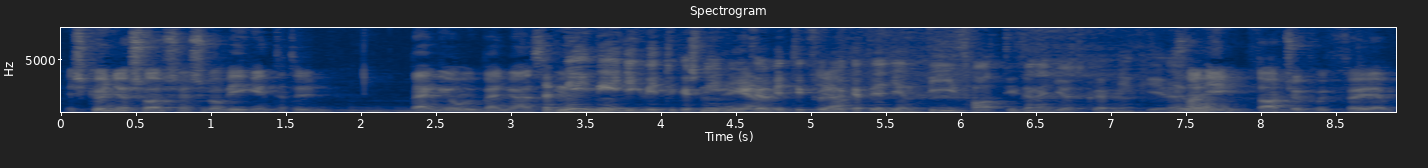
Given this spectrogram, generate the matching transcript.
És könnyű a sorsolásuk a végén, tehát hogy Beng, jó, Bengals. Tehát 4-4-ig vittük, és 4 4 Igen. vittük föl Ja. őket egy ilyen 10-6-11-5 környékére. Ez annyi? Tartsuk, vagy följebb?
